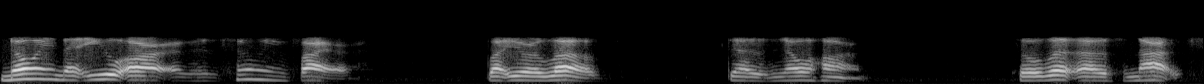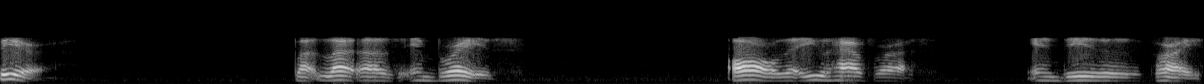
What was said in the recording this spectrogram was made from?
knowing that you are a consuming fire, but your love does no harm. So let us not fear, but let us embrace all that you have for us in Jesus Christ.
